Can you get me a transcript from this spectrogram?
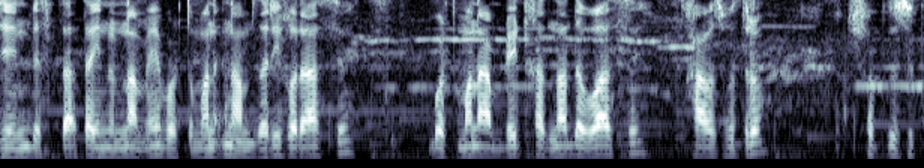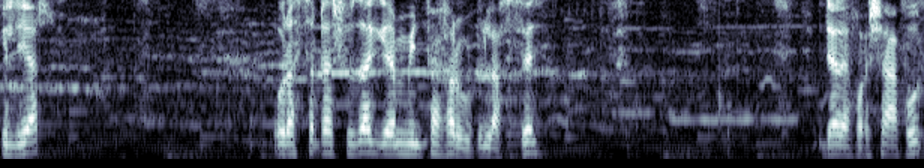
জেন বেস্তা তাইনোর নামে বর্তমানে নামজারি করা আছে। বর্তমানে আপডেট খাজনা দেওয়া আছে কাগজপত্র সব কিছু ক্লিয়ার ও রাস্তাটা সোজা গিয়া মিন ফাঁকার উঠে লাগছে। এটা দেখো শাহপুর,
